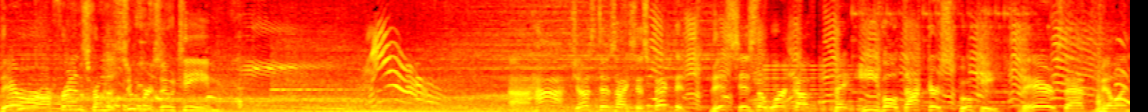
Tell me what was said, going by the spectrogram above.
There are our friends from the Superzoo team! Aha! Just as I suspected, this is the work of the evil Dr. Spooky. There's that villain.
